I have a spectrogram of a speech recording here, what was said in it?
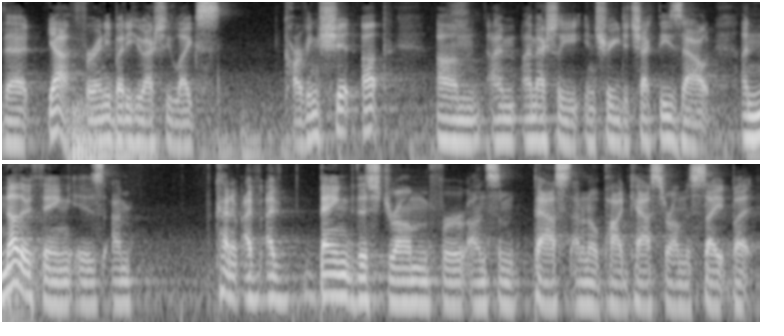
that yeah for anybody who actually likes carving shit up. Um, I'm I'm actually intrigued to check these out. Another thing is I'm kind of I've, I've banged this drum for on some past I don't know podcasts or on the site, but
